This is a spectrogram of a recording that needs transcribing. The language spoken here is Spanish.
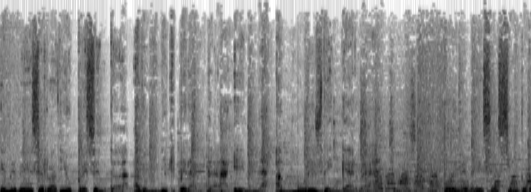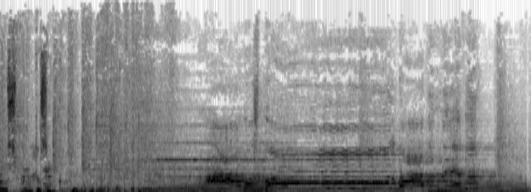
MBS Radio presenta a Dominique Peralta en Amores de Garra por MBS 102.5.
